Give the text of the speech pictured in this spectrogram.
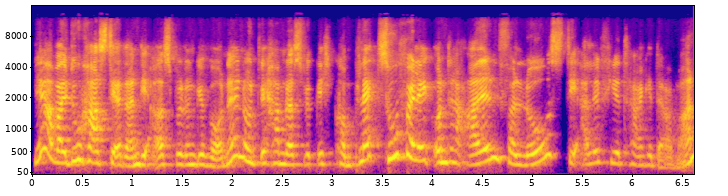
Ja, weil du hast ja dann die Ausbildung gewonnen und wir haben das wirklich komplett zufällig unter allen verlost, die alle vier Tage da waren.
